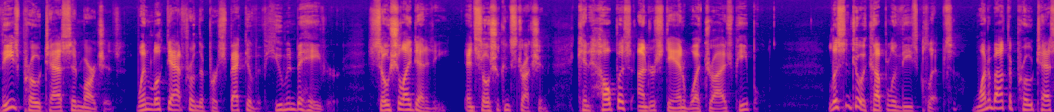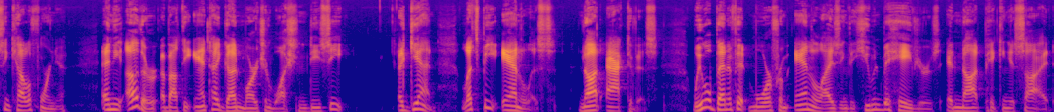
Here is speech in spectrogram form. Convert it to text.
These protests and marches, when looked at from the perspective of human behavior, social identity, and social construction, can help us understand what drives people. Listen to a couple of these clips one about the protests in California, and the other about the anti gun march in Washington, D.C. Again, let's be analysts, not activists. We will benefit more from analyzing the human behaviors and not picking a side.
